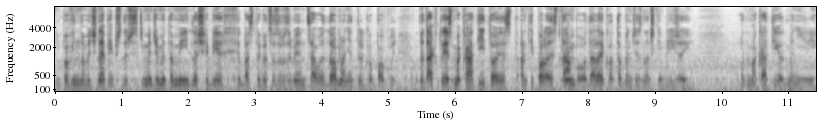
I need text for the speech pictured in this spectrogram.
i powinno być lepiej. Przede wszystkim będziemy tam mieli dla siebie, chyba z tego co zrozumiałem, cały dom, a nie tylko pokój. No tak, tu jest Makati, to jest Antipolo jest tam, było daleko, to będzie znacznie bliżej od Makati, od Manili,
